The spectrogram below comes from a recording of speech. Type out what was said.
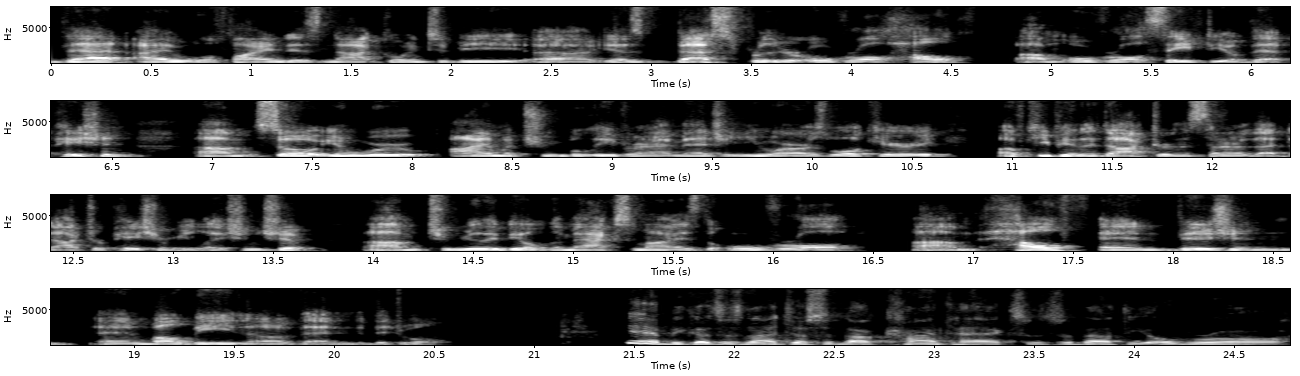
that I will find is not going to be uh, as best for your overall health um, overall safety of that patient. Um, so, you know, we're I'm a true believer, and I imagine you are as well, Kerry, of keeping the doctor in the center of that doctor-patient relationship um, to really be able to maximize the overall um, health and vision and well-being of that individual. Yeah, because it's not just about contacts; it's about the overall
